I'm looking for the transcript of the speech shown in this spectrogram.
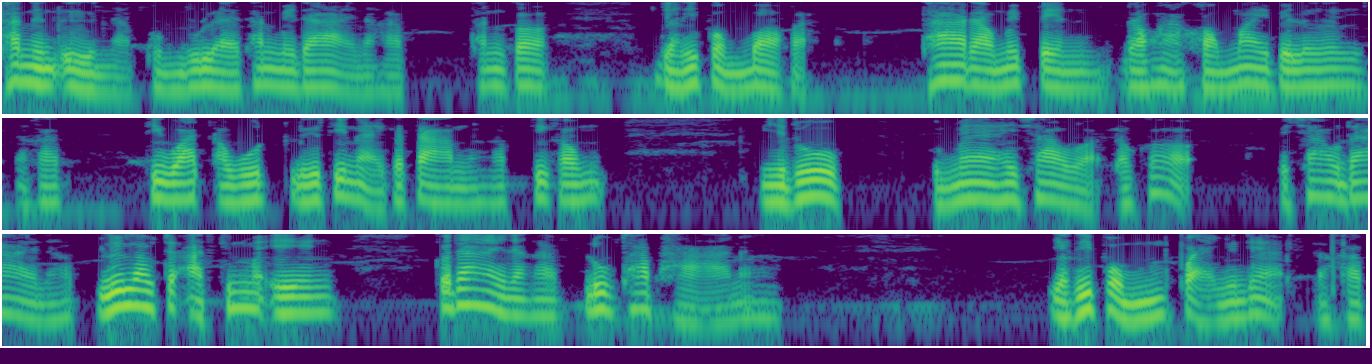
ท่านอื่นๆนะผมดูแลท่านไม่ได้นะครับ ท่านก็อย่างที่ผมบอกอะ ถ้าเราไม่เป็นเราหาของใหม่ไปเลยนะครับ ที่วัดอาวุธหรือที่ไหนก็ตามนะครับ ที่เขามีรูปคุณแม่ให้เช่าอะเราก็ไปเช่าได้นะครับ หรือเราจะอัดขึ้นมาเองก็ได้นะครับ รูปท่าผานะครับ อย่างที่ผมแฝงอยู่เนี่ยนะครับ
